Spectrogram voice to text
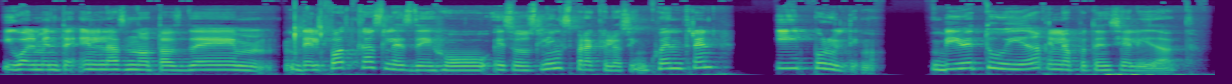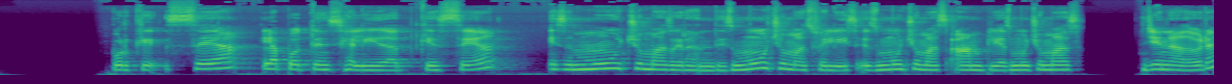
Igualmente en las notas de, del podcast les dejo esos links para que los encuentren. Y por último, vive tu vida en la potencialidad porque sea la potencialidad que sea, es mucho más grande, es mucho más feliz, es mucho más amplia, es mucho más llenadora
